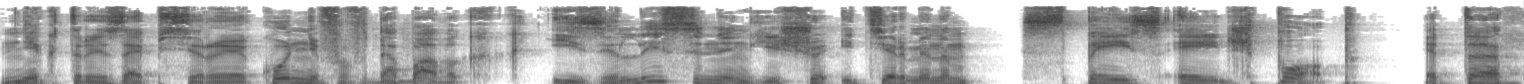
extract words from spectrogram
некоторые записи Рэя Коннифа вдобавок к easy listening еще и термином space age pop – это,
